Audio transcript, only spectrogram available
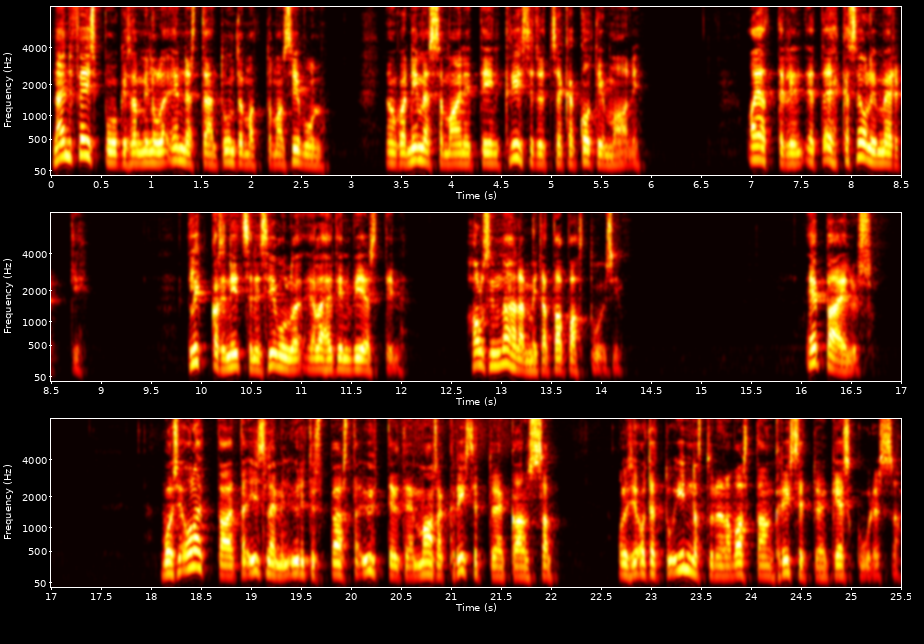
näin Facebookissa minulle ennestään tuntemattoman sivun, jonka nimessä mainittiin kristityt sekä kotimaani. Ajattelin, että ehkä se oli merkki. Klikkasin itseni sivulle ja lähetin viestin. Halusin nähdä, mitä tapahtuisi. Epäilys. Voisi olettaa, että islamin yritys päästä yhteyteen maansa kristittyjen kanssa olisi otettu innostuneena vastaan kristittyjen keskuudessa.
